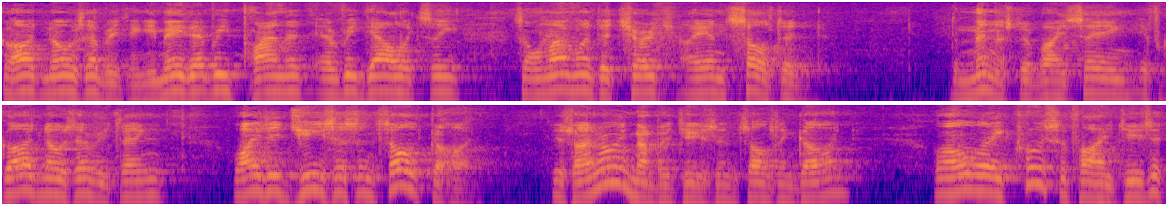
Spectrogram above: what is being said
God knows everything. He made every planet, every galaxy. So when I went to church, I insulted the minister by saying, if God knows everything, why did Jesus insult God? He said, I don't remember Jesus insulting God. Well, they crucified Jesus.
